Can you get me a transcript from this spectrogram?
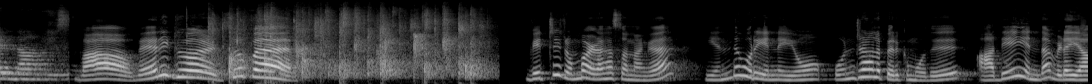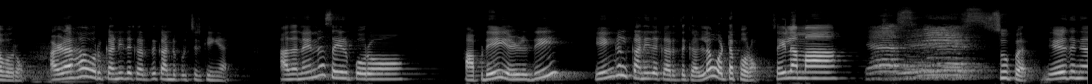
எண் தான் miss wow very good super வெற்றி ரொம்ப அழகாக சொன்னாங்க. எந்த ஒரு எண்ணையும் ஒன்றால் பெருக்கும்போது அதே எண் தான் விடையாக வரும். அழகாக ஒரு கணித கருத்து கண்டுபிடிச்சிருக்கீங்க. அதை என்ன செய்ய போகிறோம் அப்படியே எழுதி எங்கள் கணித கருத்துக்களில் ஒட்ட போகிறோம் செய்யலாமா? சூப்பர். எழுதுங்க.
